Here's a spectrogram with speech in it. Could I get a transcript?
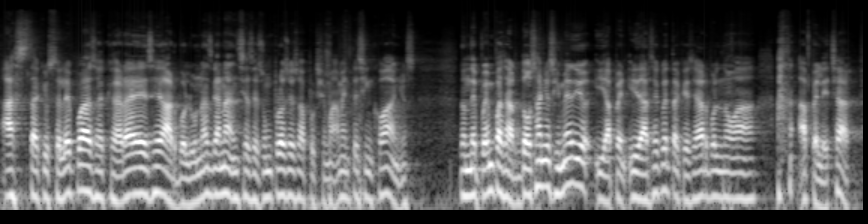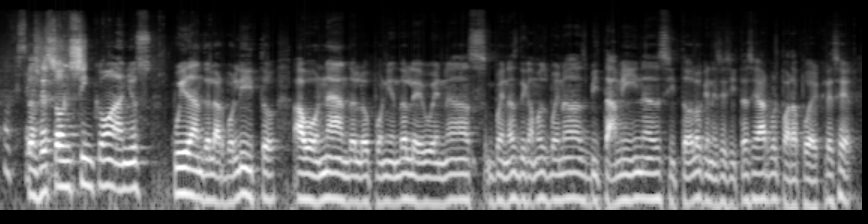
hasta que usted le pueda sacar a ese árbol unas ganancias, es un proceso de aproximadamente cinco años, donde pueden pasar dos años y medio y, y darse cuenta que ese árbol no va a, pelechar. Entonces son cinco años cuidando el arbolito, abonándolo, poniéndole buenas, buenas, digamos, buenas vitaminas y todo lo que necesita ese árbol para poder crecer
